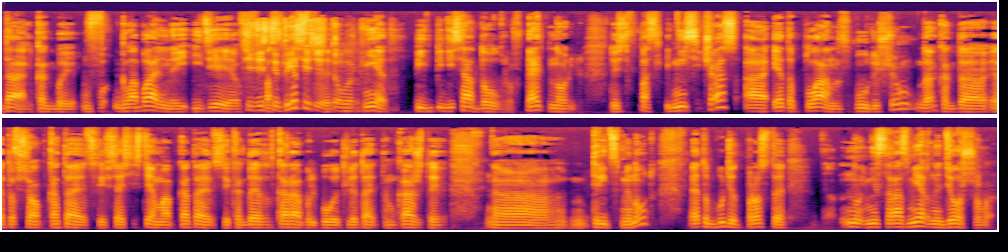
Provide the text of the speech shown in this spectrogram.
Да, как бы в глобальной идее... 50 тысяч долларов? Нет, 50 долларов, 5-0. То есть в пос... не сейчас, а это план в будущем, да, когда это все обкатается, и вся система обкатается, и когда этот корабль будет летать там каждые э, 30 минут, это будет просто ну, несоразмерно дешево.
